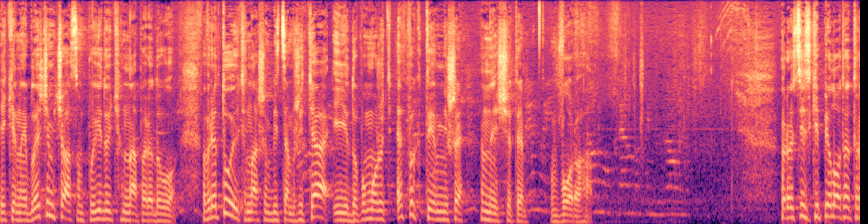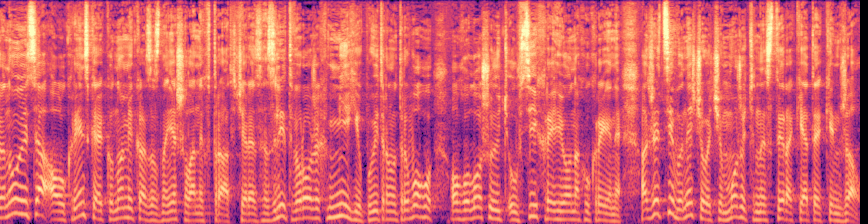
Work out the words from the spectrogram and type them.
які найближчим часом поїдуть на передову, врятують нашим бійцям життя і допоможуть ефективніше нищити ворога. Російські пілоти тренуються, а українська економіка зазнає шалених втрат. Через зліт ворожих мігів повітряну тривогу оголошують у всіх регіонах України. Адже ці винищувачі можуть нести ракети «Кінжал».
